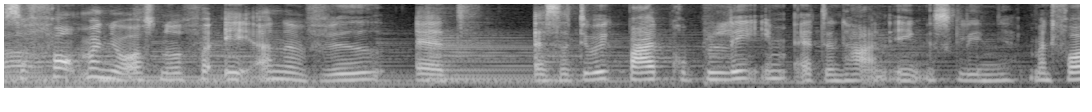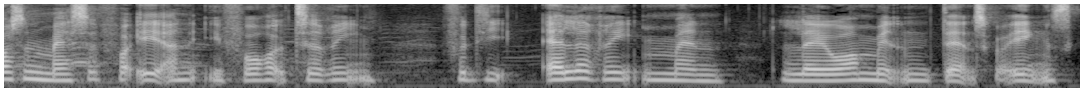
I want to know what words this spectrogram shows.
så får man jo også noget forærende ved, at altså, det er jo ikke bare et problem, at den har en engelsk linje. Man får også en masse forærende i forhold til rim, fordi alle rim, man laver mellem dansk og engelsk,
